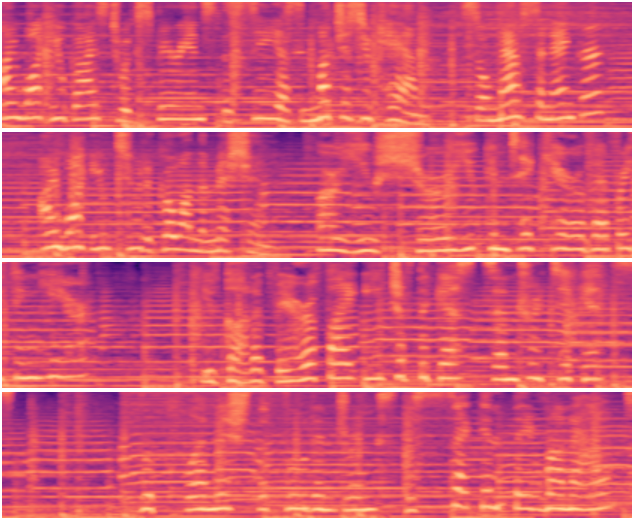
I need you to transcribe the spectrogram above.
I want you guys to experience the sea as much as you can. So Mast and Anchor, I want you two to go on the mission. Are you sure you can take care of everything here? You've gotta verify each of the guests' entry tickets. Replenish the food and drinks the second they run out.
